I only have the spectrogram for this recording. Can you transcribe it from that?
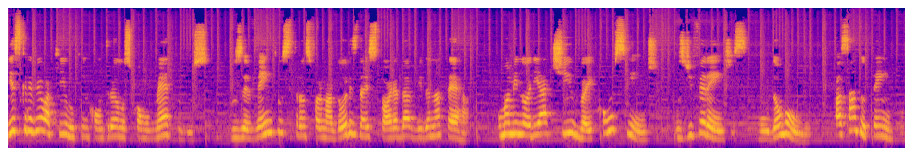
E escreveu aquilo que encontramos como métodos dos eventos transformadores da história da vida na Terra. Uma minoria ativa e consciente, os diferentes, mudam o mundo. Passado o tempo,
